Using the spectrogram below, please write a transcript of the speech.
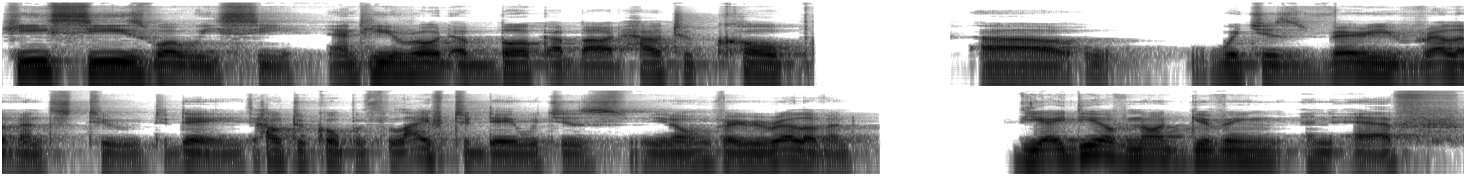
He sees what we see, and he wrote a book about how to cope, uh, which is very relevant to today. How to cope with life today, which is you know very relevant. The idea of not giving an F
